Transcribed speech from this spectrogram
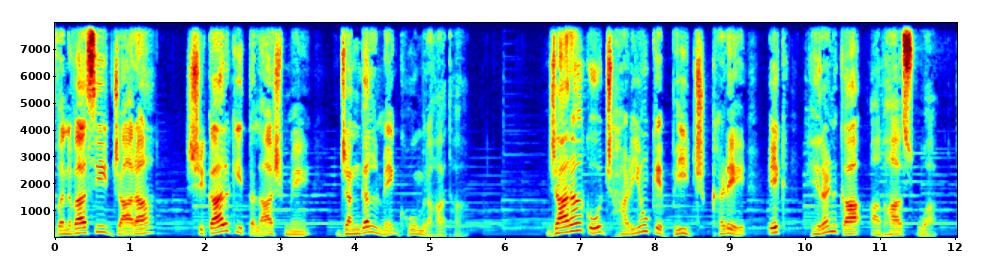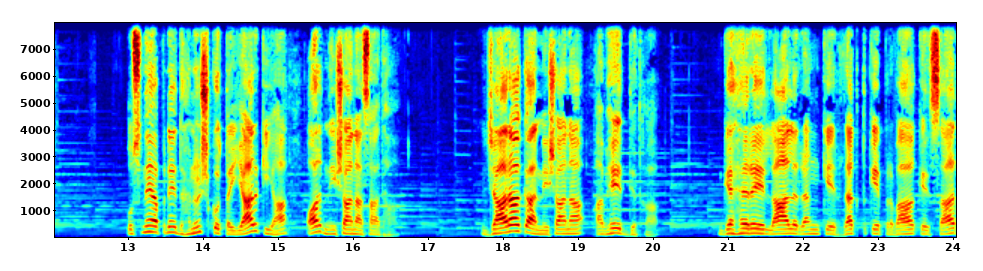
वनवासी जारा शिकार की तलाश में जंगल में घूम रहा था। जारा को झाड़ियों के बीच खड़े एक हिरण का आभास हुआ। उसने अपने धनुष को तैयार किया और निशाना साधा। जारा का निशाना अभेद्य था। गहरे लाल रंग के रक्त के प्रवाह के साथ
